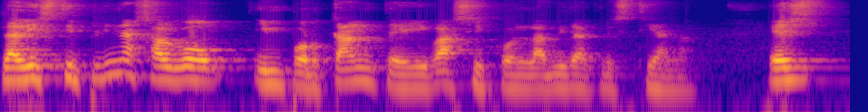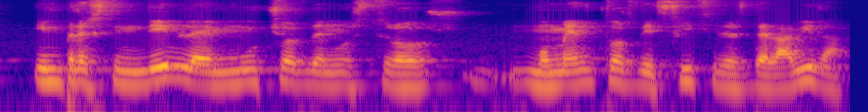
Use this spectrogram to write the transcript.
La disciplina es algo importante y básico en la vida cristiana. Es imprescindible en muchos de nuestros momentos difíciles de la vida,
